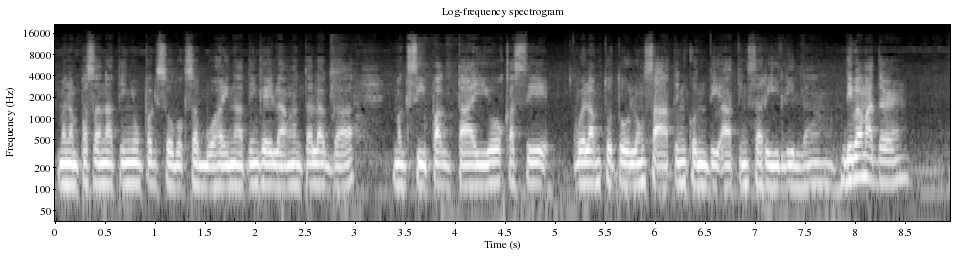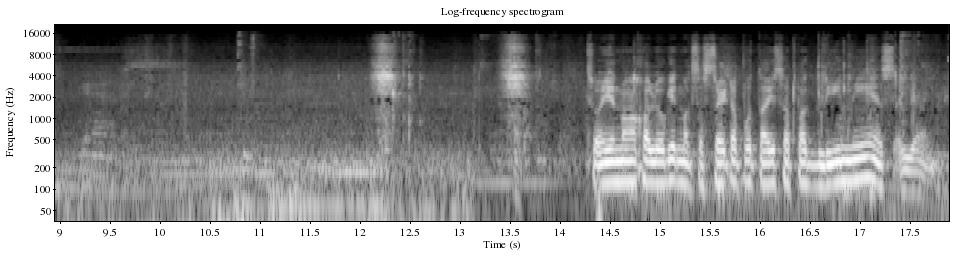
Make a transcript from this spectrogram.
malampasan natin yung pagsubok sa buhay natin. Kailangan talaga magsipag tayo kasi walang tutulong sa atin kundi ating sarili lang. Di ba, mother? Yes. So, ayan mga kalugit, magsa-start na po tayo sa paglinis. Ayan.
